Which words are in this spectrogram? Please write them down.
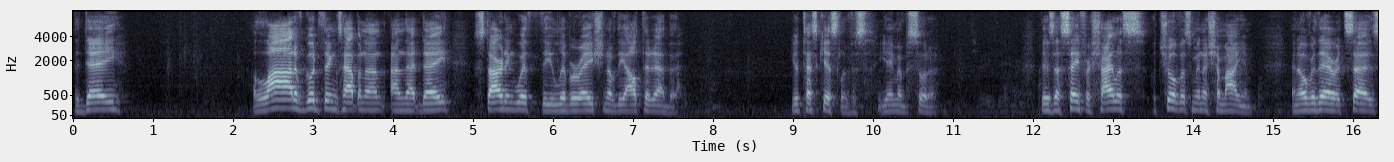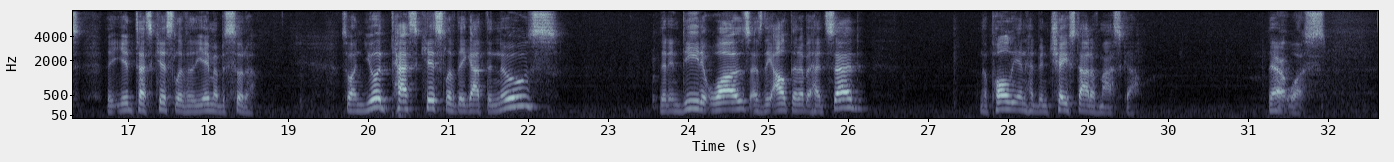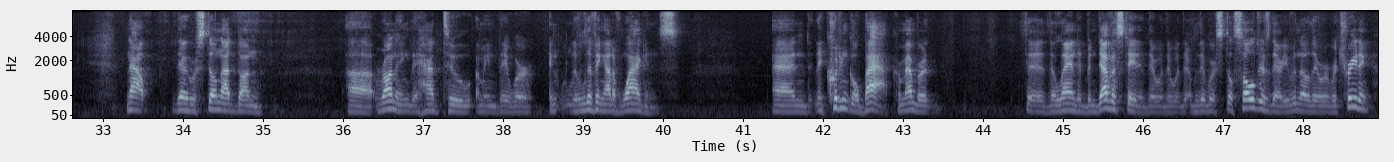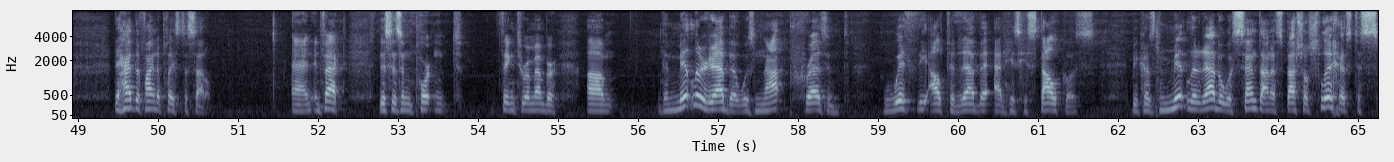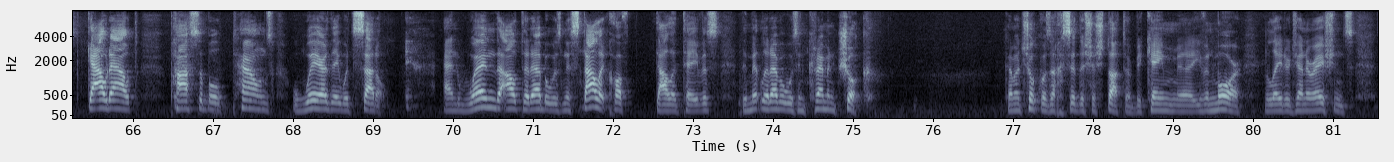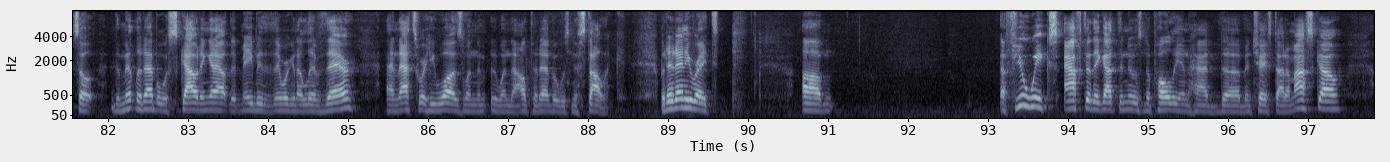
The day, a lot of good things happen on, on that day, starting with the liberation of the Alter Rebbe. Yud Tes Kislev is Yom HaBesura. There's a Sefer, Shilas Chuvas Mina Shamayim. And over there it says that Yud Tes Kislev is Yom HaBesura. So on Yud Tes Kislev they got the news that indeed it was, as the Alter Rebbe had said, Napoleon had been chased out of Moscow. There it was. Now, they were still not done uh, running. They had to, I mean, they were in, living out of wagons. And they couldn't go back. Remember, the, the land had been devastated. There were, there, were, there were still soldiers there, even though they were retreating. They had to find a place to settle. And in fact, this is an important thing to remember. Um, the Mittler Rebbe was not present with the Alter Rebbe at his Histalkos because the Mittler Rebbe was sent on a special shlichus to scout out possible towns where they would settle. And when the Alter Rebbe was Nistalik Dalat the Mittler Rebbe was in Kremenchuk. Kremenchuk was a Chassidish shtat, or became uh, even more in later generations. So the Mittler Rebbe was scouting out that maybe they were going to live there, and that's where he was when the, when the Alter Rebbe was Nistalik. But at any rate, um, a few weeks after they got the news Napoleon had uh, been chased out of Moscow,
